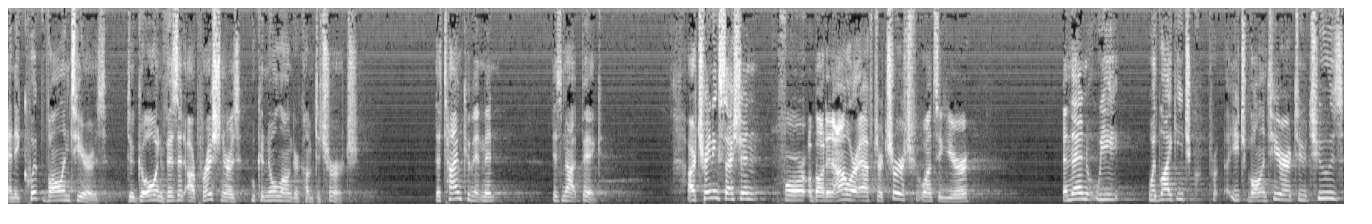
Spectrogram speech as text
and equip volunteers to go and visit our parishioners who can no longer come to church the time commitment is not big. Our training session for about an hour after church once a year, and then we would like each, each volunteer to choose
